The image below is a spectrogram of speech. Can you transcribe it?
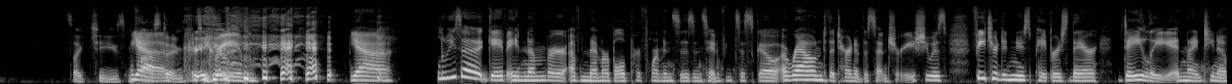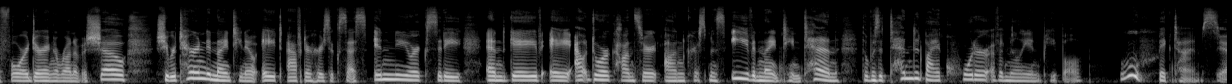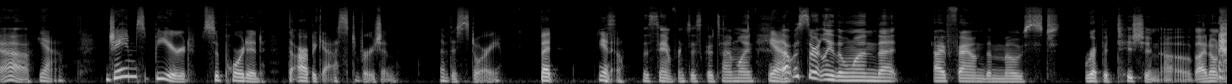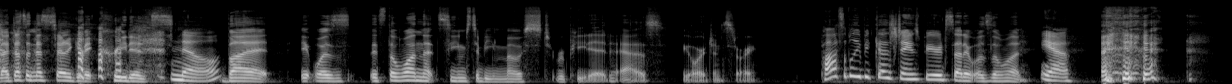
it's like cheese and Yeah, pasta and it's cream. Yeah. Luisa gave a number of memorable performances in San Francisco around the turn of the century. She was featured in newspapers there daily in 1904 during a run of a show. She returned in 1908 after her success in New York City and gave a outdoor concert on Christmas Eve in 1910 that was attended by a quarter of a million people. Ooh, big times. yeah. Yeah. James Beard supported the Arbogast version of this story. But, you know, The San Francisco timeline. Yeah. That was certainly the one that I found the most repetition of. I don't that doesn't necessarily give it credence, no. but it was it's the one that seems to be most repeated as the origin story. Possibly because James Beard said it was the one. Yeah.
